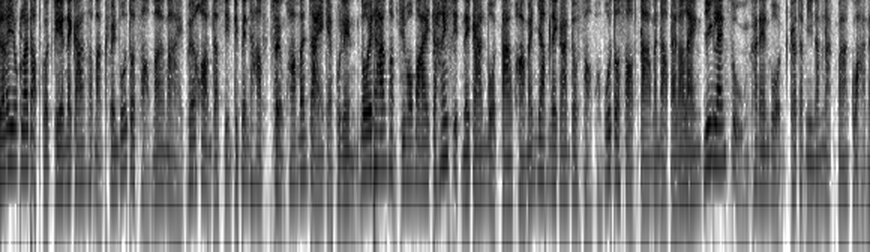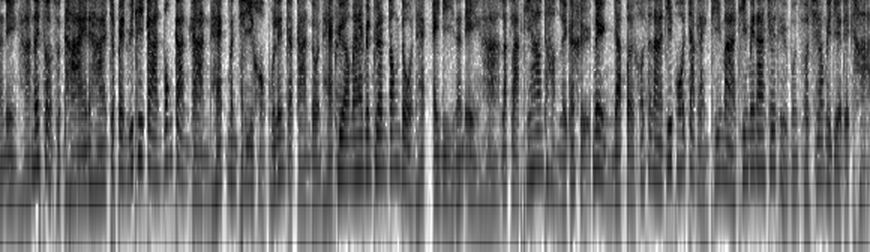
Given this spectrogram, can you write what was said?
ก็ได้ยกระดับกฎเกณฑ์ในการสมัครเป็นผู้ตรวจสอบมากมาย เพื่อความตัดสินที่เป็นธรรมเสริมความมั่นใจให้แก่ผู้เล่น โดยทาง PUBG Mobile จะให้สิทธิ์ในการโหวตตามความแม่นยำในการตรวจสอบของผู้ตรวจสอบตามอันดับแต่ละแรงยิ่งแรงสูงคะแนนโหวตก็จะมีน้ำหนักมากกว่านั่นเองฮะในส่วนสุดท้ายนะฮะจะเป็นวิธีการป้องกันการแฮ็กบัญชีของผู้เล่นจากการโดนแฮ็กเพื่อไม่ให้เพื่อนๆต้องโดนแฮ็กไอดีนั่นเองฮะหลักๆที่ห้ามทำเลยก็คือ 1. อย่าเปิดโฆษณาที่โพสต์จากแหล่งที่มาที่ไม่น่าเชื่อถือบนโซเชียลมีเดียเด็ดขาด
